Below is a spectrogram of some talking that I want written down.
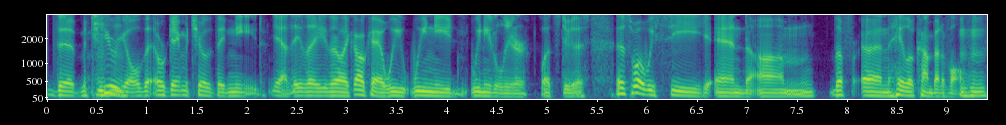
the material, the organic material that they need. Yeah, they, they they're like, okay, we we need we need a leader. Let's do this. This is what we see in um the in Halo Combat Evolved.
